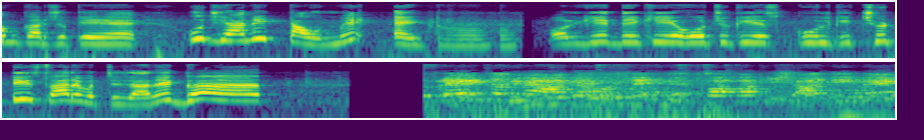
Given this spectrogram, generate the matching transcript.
हम कर चुके हैं उज्जैनी टाउन में एंटर और ये देखिए हो चुकी है स्कूल की छुट्टी सारे बच्चे जा रहे हैं घर की शादी में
